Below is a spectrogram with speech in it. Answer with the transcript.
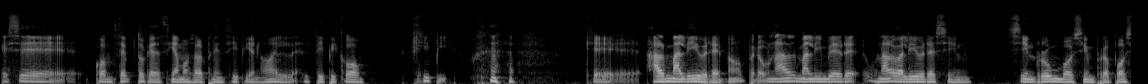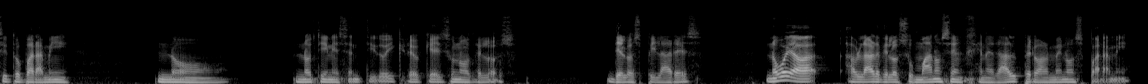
ese concepto que decíamos al principio, ¿no? El, típico hippie, que alma libre, ¿no? Pero un alma libre, un alma libre sin, sin rumbo, sin propósito, para mí no, no tiene sentido y creo que es uno de los de los pilares. No voy a hablar de los humanos en general, pero al menos para mí.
